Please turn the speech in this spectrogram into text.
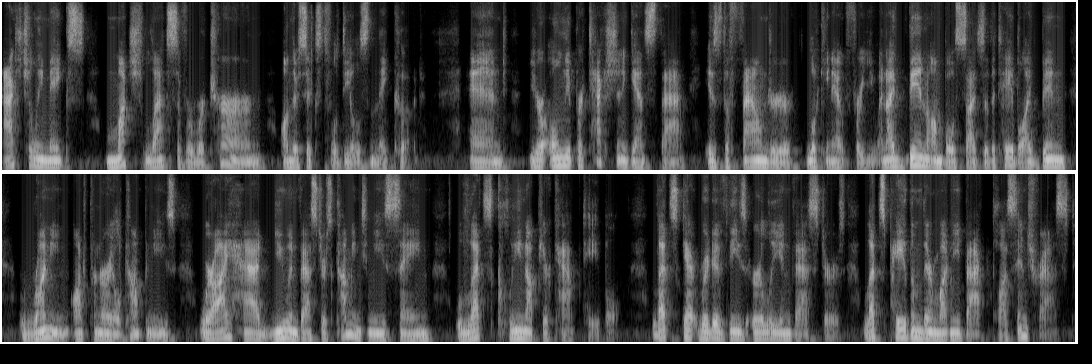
actually makes much less of a return on their successful deals than they could. And your only protection against that is the founder looking out for you. And I've been on both sides of the table. I've been running entrepreneurial companies where I had new investors coming to me saying, let's clean up your cap table. Let's get rid of these early investors. Let's pay them their money back plus interest.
